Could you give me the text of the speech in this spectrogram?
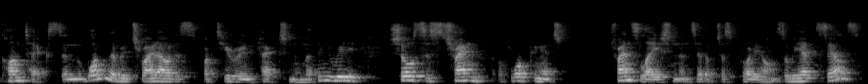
contexts. And one that we tried out is bacterial infection. And I think it really shows the strength of looking at translation instead of just proteome. So we had cells,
